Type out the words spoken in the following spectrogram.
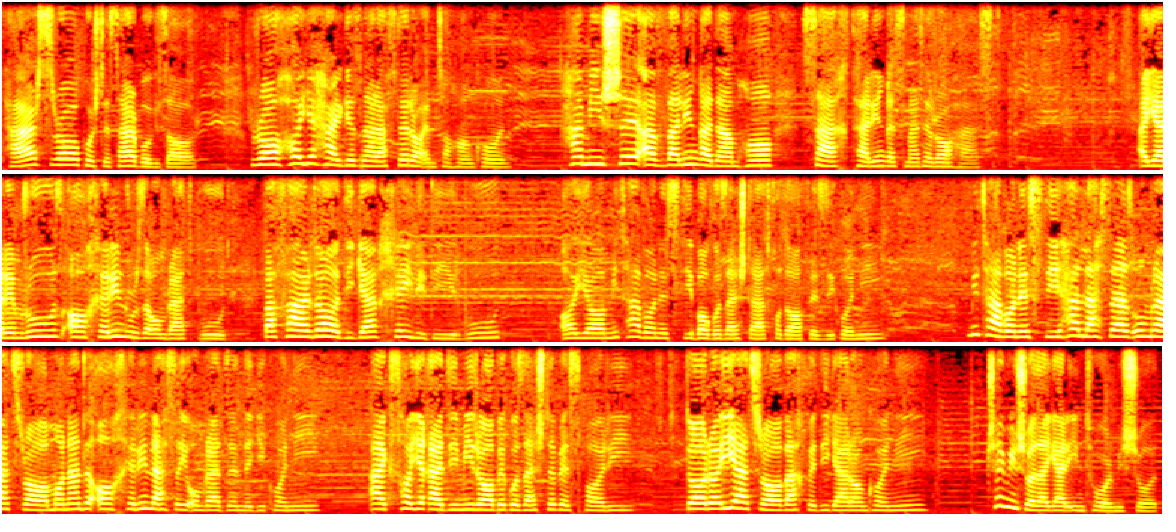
ترس را پشت سر بگذار. راه های هرگز نرفته را امتحان کن. همیشه اولین قدم ها سخت ترین قسمت راه است اگر امروز آخرین روز عمرت بود و فردا دیگر خیلی دیر بود آیا می توانستی با گذشتت خداحافظی کنی؟ می توانستی هر لحظه از عمرت را مانند آخرین لحظه عمرت زندگی کنی؟ عکس های قدیمی را به گذشته بسپاری؟ داراییت را وقف دیگران کنی؟ چه می‌شد اگر اینطور می‌شد؟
